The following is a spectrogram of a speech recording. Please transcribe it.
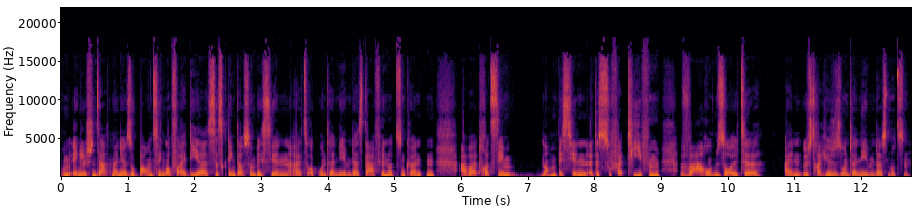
im Englischen sagt man ja so Bouncing of Ideas. Das klingt auch so ein bisschen, als ob Unternehmen das dafür nutzen könnten. Aber trotzdem noch ein bisschen äh, das zu vertiefen. Warum sollte ein österreichisches Unternehmen das nutzen?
